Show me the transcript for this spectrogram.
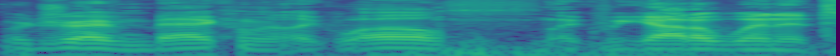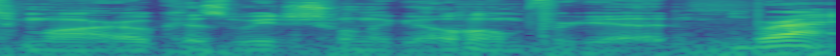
We're driving back and we're like, well, like we got to win it tomorrow because we just want to go home for good. Right.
